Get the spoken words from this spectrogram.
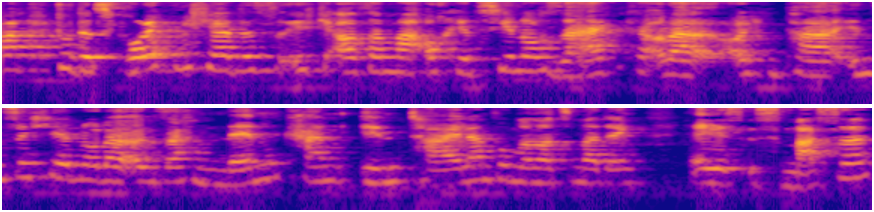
Aber du, das freut mich ja, dass ich außer mal auch jetzt hier noch sagen kann oder euch ein paar Inselchen oder Sachen nennen kann in Thailand, wo man sonst mal denkt, hey, es ist Masse,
